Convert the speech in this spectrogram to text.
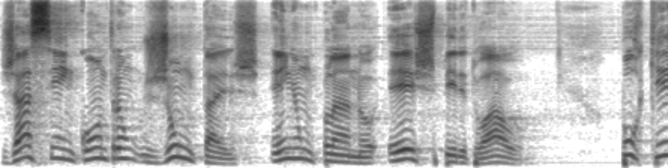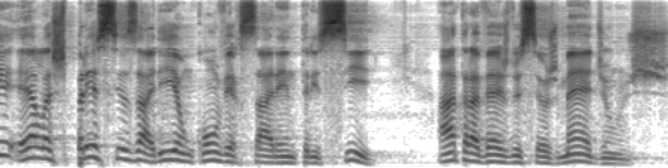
já se encontram juntas em um plano espiritual, por que elas precisariam conversar entre si através dos seus médiums,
